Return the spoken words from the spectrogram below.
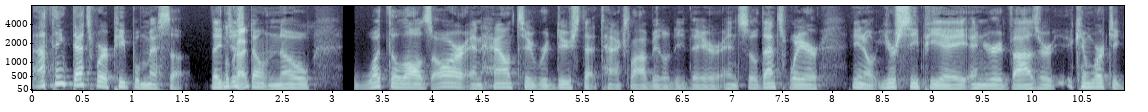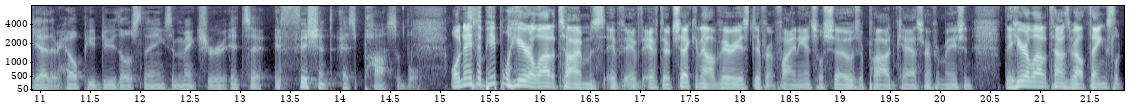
I think that's where people mess up. They just Okay. don't know what the laws are and how to reduce that tax liability there. And so that's where, you know, your CPA and your advisor can work together, help you do those things and make sure it's as efficient as possible. Well, Nathan, people hear a lot of times if, if, if they're checking out various different financial shows or podcasts or information, they hear a lot of times about things like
